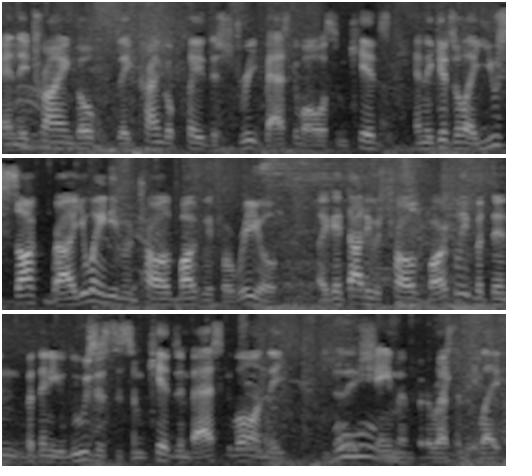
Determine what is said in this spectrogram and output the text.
and they try and go they try and go play the street basketball with some kids, and the kids are like, "You suck, bro. You ain't even Charles Barkley for real." Like they thought he was Charles Barkley, but then but then he loses to some kids in basketball, and they they shame him for the rest of his life.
